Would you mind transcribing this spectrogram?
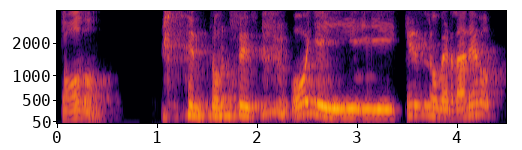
Todo. Entonces, oye, ¿y, qué es lo verdadero?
